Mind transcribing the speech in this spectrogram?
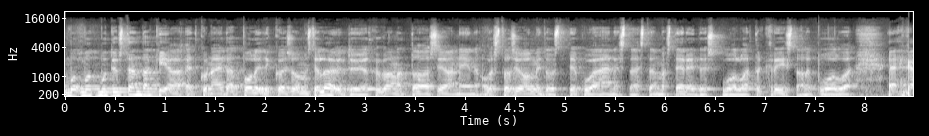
Mutta mut, mut just tämän takia, että kun näitä poliitikkoja Suomesta löytyy, jotka kannattaa asiaa, niin olisi tosi omituista, että joku äänestäisi tämmöistä erityispuoluetta, kristallipuolue. Ehkä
